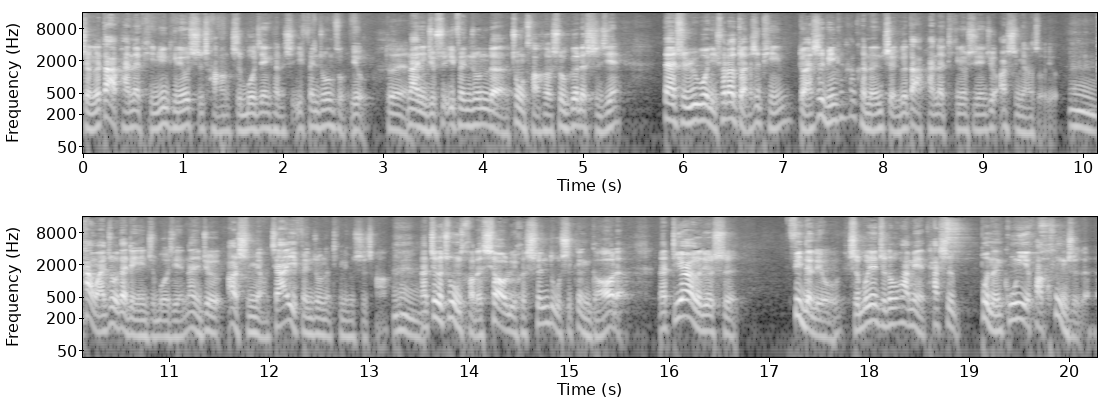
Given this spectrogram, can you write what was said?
整个大盘的平均停留时长，直播间可能是一分钟左右。对那你就是一分钟的种草和收割的时间。但是如果你刷到短视频，短视频它可能整个大盘的停留时间就二十秒左右，嗯，看完之后再点进直播间，那你就二十秒加一分钟的停留时长，嗯，那这个种草的效率和深度是更高的。那第二个就是 feed 流直播间直投画面，它是不能工业化控制的，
